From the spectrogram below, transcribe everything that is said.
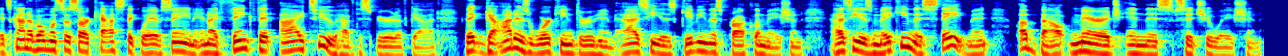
It's kind of almost a sarcastic way of saying, and I think that I too have the Spirit of God, that God is working through him as he is giving this proclamation, as he is making this statement about marriage in this situation.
